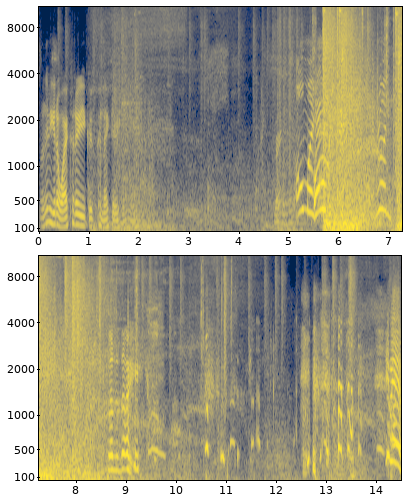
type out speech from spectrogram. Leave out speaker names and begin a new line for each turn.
Well, if you get a wire cutter, you could connect everything here. Oh my! Oh! Run! Close the door. Come here!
